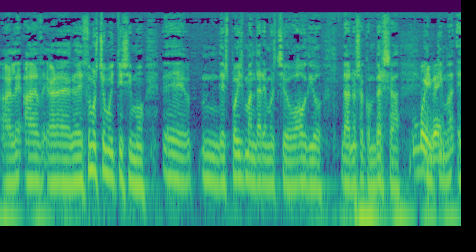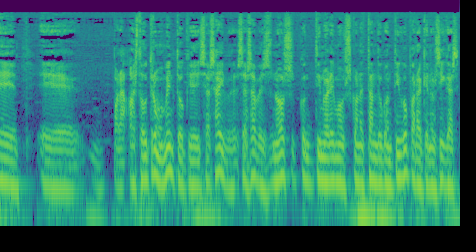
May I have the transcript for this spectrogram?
Ale, agradecemos moitísimo. Eh, despois mandaremos o audio da nosa conversa Moi íntima. Ben. Eh, eh, para hasta outro momento que xa saibes, xa sabes, nós continuaremos conectando contigo para que nos sigas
